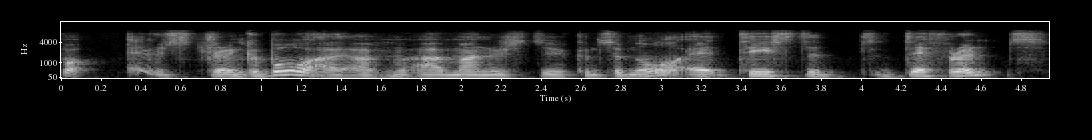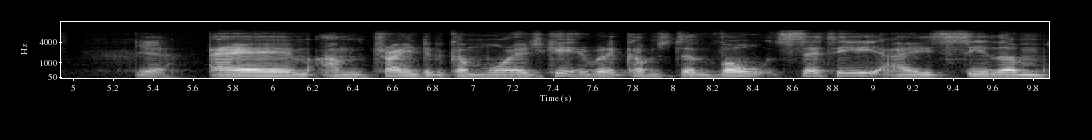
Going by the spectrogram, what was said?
But it was drinkable. I I, I managed to consume a lot. It tasted different. Yeah. Um, I'm trying to become more educated when it comes to Vault City. I see them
